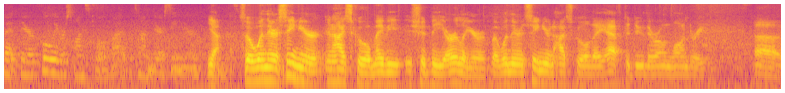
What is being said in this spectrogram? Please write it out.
but they're fully responsible by the time they're a senior. Yeah. So when they're a senior in high school, maybe it should be earlier, but when they're a senior in high school, they have to do their own laundry. Uh,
